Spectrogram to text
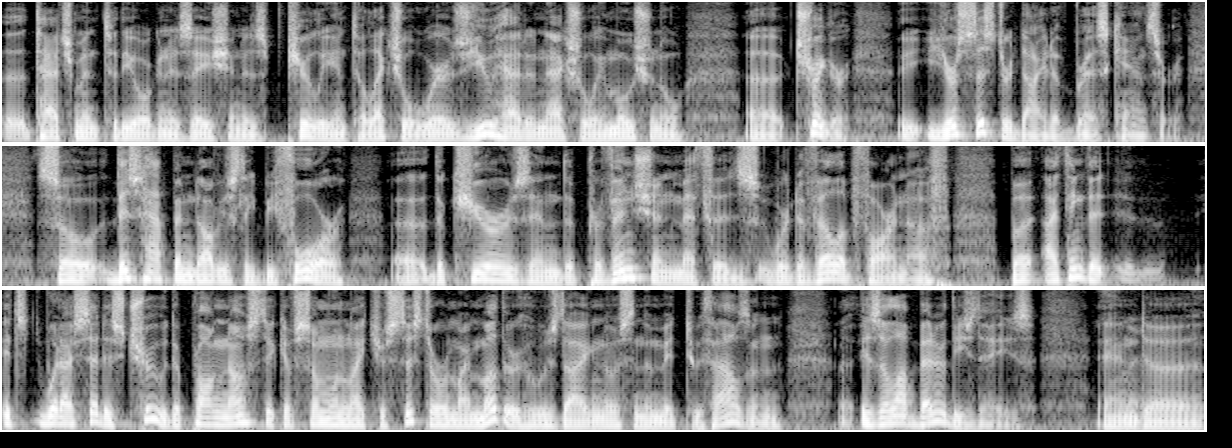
attachment to the organization is purely intellectual, whereas you had an actual emotional uh, trigger. Your sister died of breast cancer. So this happened obviously before uh, the cures and the prevention methods were developed far enough. But I think that it's what I said is true. The prognostic of someone like your sister or my mother, who was diagnosed in the mid 2000s, uh, is a lot better these days. And uh,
